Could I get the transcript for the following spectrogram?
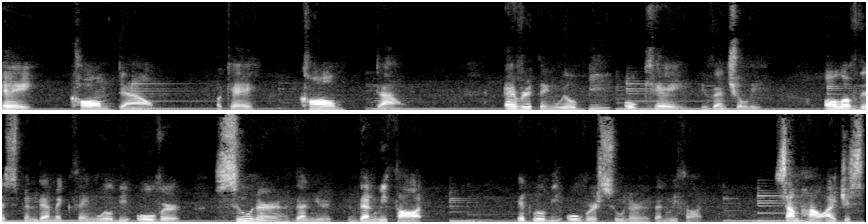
Hey calm down oke okay? calm down everything will be okay eventually. All of this pandemic thing will be over sooner than you than we thought. It will be over sooner than we thought. Somehow I just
